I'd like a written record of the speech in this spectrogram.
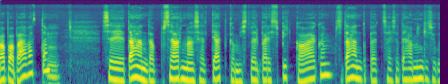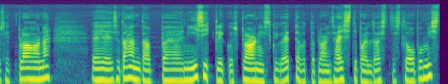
vaba päevata mm see tähendab sarnaselt jätkamist veel päris pikka aega, see tähendab, et sa ei saa teha mingisuguseid plaane, see tähendab äh, nii isiklikus plaanis kui ka ettevõtte plaanis hästi paljude asjadest loobumist,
